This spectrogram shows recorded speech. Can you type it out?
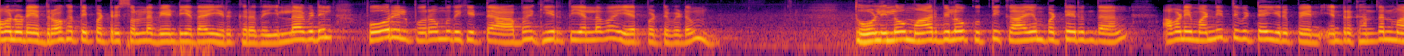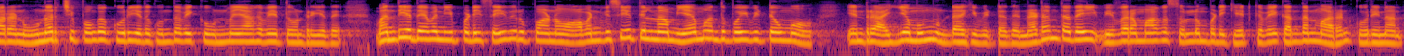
அவனுடைய துரோகத்தை பற்றி சொல்ல வேண்டியதாய் இருக்கிறது. இல்லாவிடில் போரில் புறமுதுகிட்ட அபகீர்த்தியல்லவா ஏற்பட்டுவிடும்? தோளிலோ மார்பிலோ குத்தி காயம்பட்டிருந்தால் அவனை மன்னித்துவிட்டே இருப்பேன் என்று கந்தன்மாறன் உணர்ச்சி பொங்க கூறியது குந்தவைக்கு உண்மையாகவே தோன்றியது. வந்தியத்தேவன் இப்படி செய்திருப்பானோ? அவன் விஷயத்தில் நாம் ஏமாந்து போய்விட்டோமோ? என்ற ஐயமும் உண்டாகிவிட்டது. நடந்ததை விவரமாக சொல்லும்படி கேட்கவே கந்தன்மாறன் கூறினான்.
